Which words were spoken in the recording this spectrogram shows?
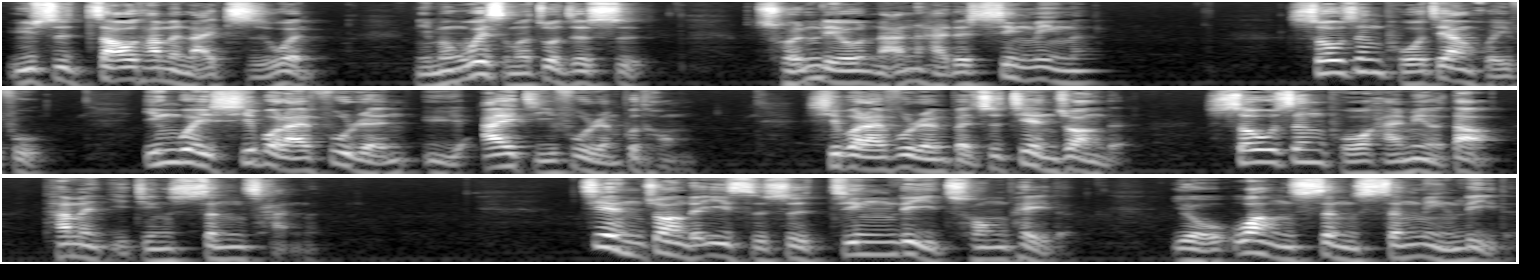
于是召他们来质问：“你们为什么做这事，存留男孩的性命呢？”收生婆这样回复：“因为希伯来妇人与埃及妇人不同，希伯来妇人本是健壮的。”收生婆还没有到，他们已经生产了。健壮的意思是精力充沛的，有旺盛生命力的。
